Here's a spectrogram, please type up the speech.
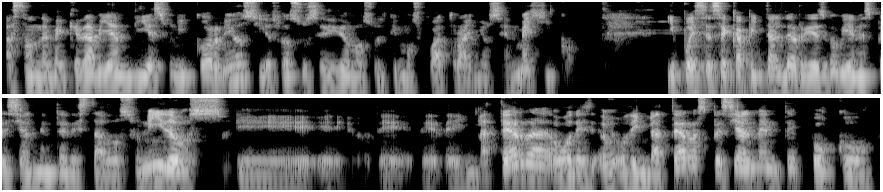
hasta donde me queda, habían 10 unicornios y eso ha sucedido en los últimos cuatro años en México. Y pues ese capital de riesgo viene especialmente de Estados Unidos, eh, de, Inglaterra o de Inglaterra especialmente, poco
